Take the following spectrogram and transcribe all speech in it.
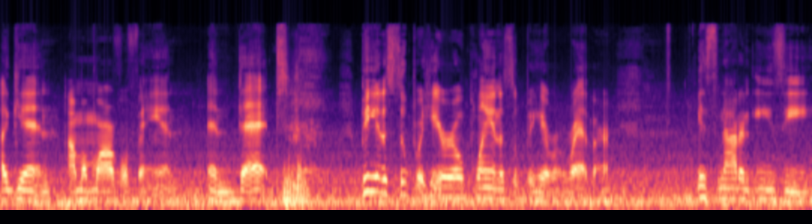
Again, I'm a Marvel fan, and that being a superhero, playing a superhero rather, it's not an easy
